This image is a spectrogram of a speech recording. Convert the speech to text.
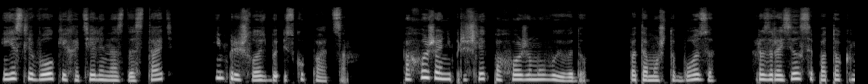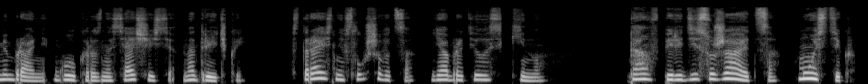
и если волки хотели нас достать, им пришлось бы искупаться. Похоже, они пришли к похожему выводу, потому что Боза разразился потоками брани, гулко разносящейся над речкой. Стараясь не вслушиваться, я обратилась к Кину. «Там впереди сужается! Мостик!»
